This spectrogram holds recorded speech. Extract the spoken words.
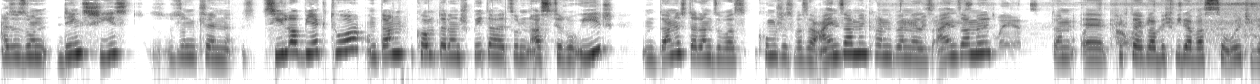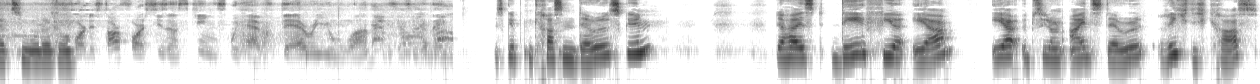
also so ein Dings schießt, so ein kleines Zielobjektor und dann kommt da dann später halt so ein Asteroid und dann ist da dann sowas komisches, was er einsammeln kann. Und wenn er das einsammelt, dann äh, kriegt er, glaube ich, wieder was zur Ulti dazu oder so. Es gibt einen krassen Daryl-Skin. Der heißt D4R RY1 Daryl. Richtig krass.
